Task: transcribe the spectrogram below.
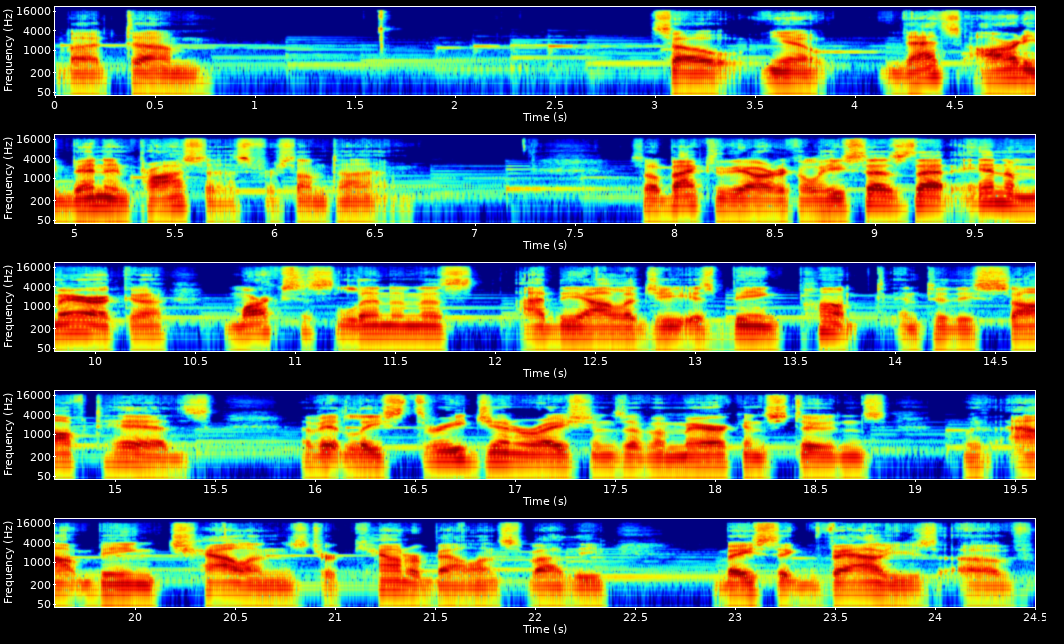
But um, so you know that's already been in process for some time. So back to the article, he says that in America, Marxist-Leninist ideology is being pumped into the soft heads of at least three generations of American students without being challenged or counterbalanced by the basic values of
